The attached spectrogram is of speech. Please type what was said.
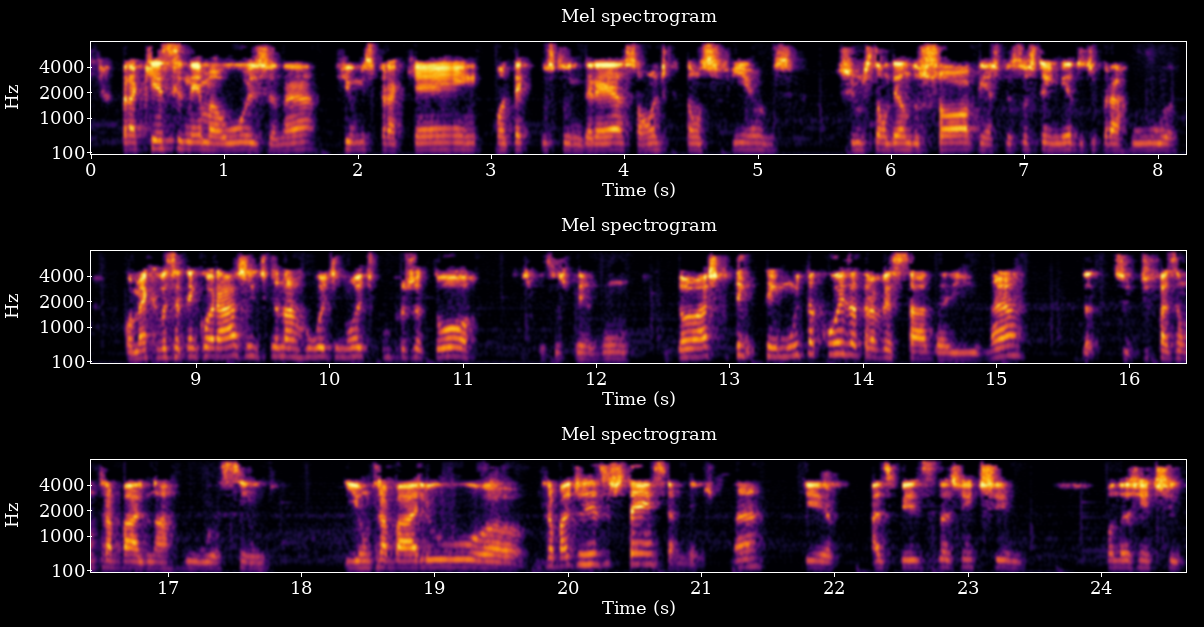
para que cinema hoje, né? Filmes para quem? Quanto é que custa o ingresso? Onde estão os filmes? Os filmes estão dentro do shopping, as pessoas têm medo de ir para a rua. Como é que você tem coragem de ir na rua de noite com um projetor? As pessoas perguntam. Então eu acho que tem, tem muita coisa atravessada aí, né? De, de fazer um trabalho na rua, assim, e um trabalho, uh, um trabalho de resistência mesmo, né? Porque às vezes a gente, quando a gente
